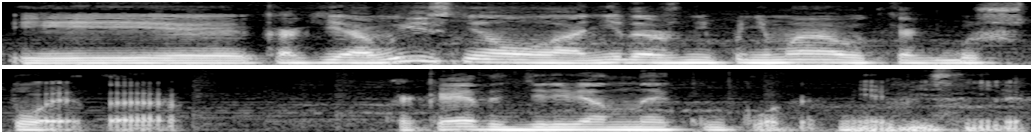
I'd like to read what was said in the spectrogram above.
И, как я выяснил, они даже не понимают, как бы, что это. Какая-то деревянная кукла, как мне объяснили.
